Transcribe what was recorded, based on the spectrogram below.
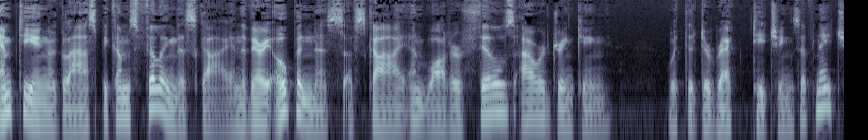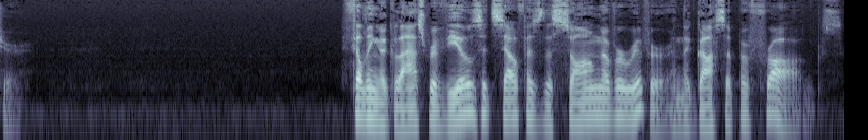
Emptying a glass becomes filling the sky, and the very openness of sky and water fills our drinking with the direct teachings of nature. Filling a glass reveals itself as the song of a river and the gossip of frogs.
